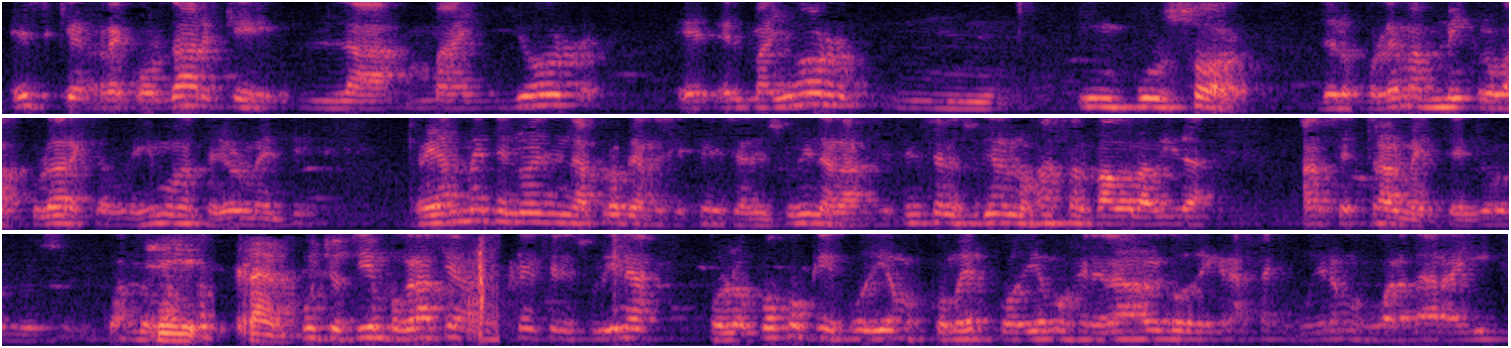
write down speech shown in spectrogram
es que recordar que la mayor, el mayor mm, impulsor de los problemas microvasculares que dijimos anteriormente, realmente no es ni la propia resistencia a la insulina. La resistencia a la insulina nos ha salvado la vida ancestralmente. Cuando pasamos mucho tiempo, gracias a la resistencia a la insulina, por lo poco que podíamos comer, podíamos generar algo de grasa que pudiéramos guardar ahí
